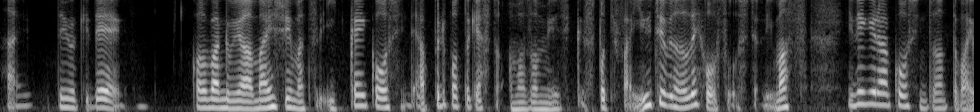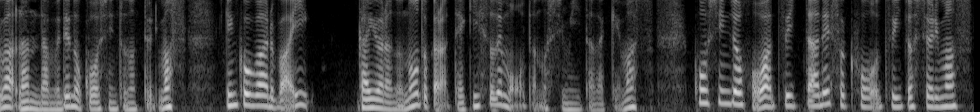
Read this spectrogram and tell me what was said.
はい。というわけで、この番組は毎週末1回更新で Apple Podcast、Amazon Music、Spotify、YouTube などで放送しております。イレギュラー更新となった場合はランダムでの更新となっております。原稿がある場合、概要欄のノートからテキストでもお楽しみいただけます。更新情報は Twitter で速報をツイートしております。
